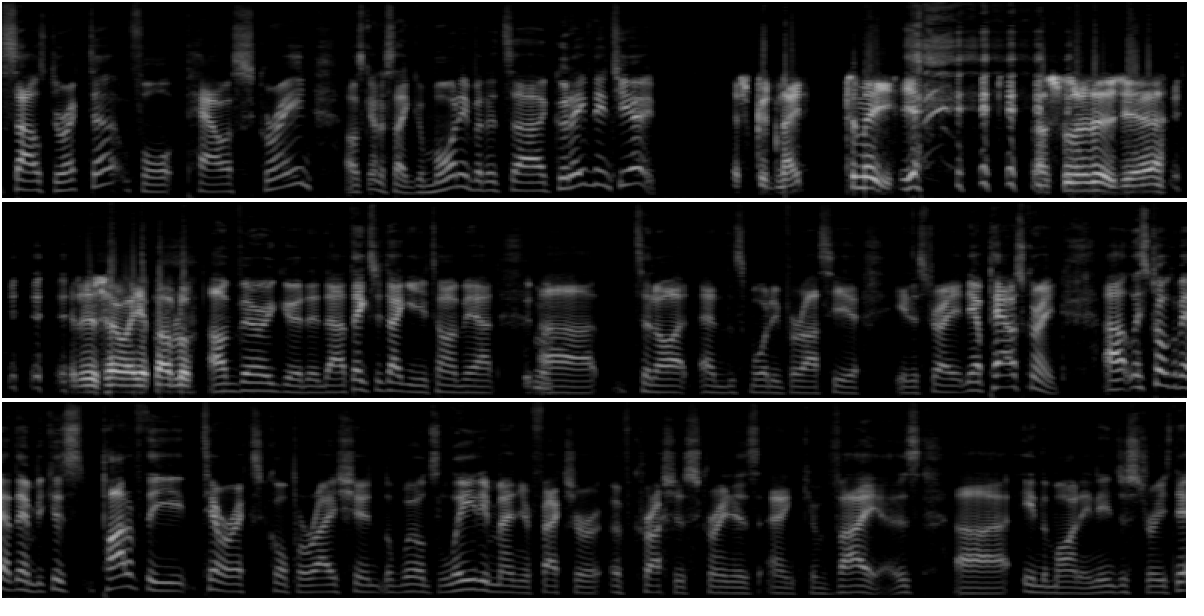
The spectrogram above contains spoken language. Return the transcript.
Sales Director for Powerscreen. I was going to say good morning, but it's uh, good evening to you. It's good night to me. Yeah. That's what it is, yeah. It is. How are you, Pablo? I'm very good. And uh, thanks for taking your time out uh, tonight and this morning for us here in Australia. Now, PowerScreen, uh, let's talk about them because part of the Terex Corporation, the world's leading manufacturer of crushers, screeners, and conveyors uh, in the mining industries. Now,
